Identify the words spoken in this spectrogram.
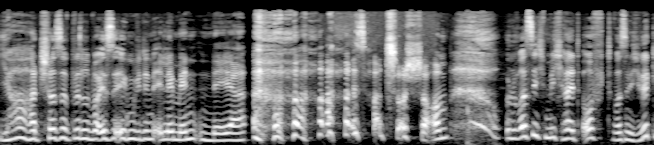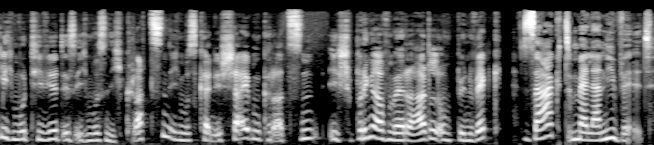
ja, hat schon so ein bisschen, man ist irgendwie den Elementen näher. es hat schon Charme. Und was ich mich halt oft, was mich wirklich motiviert, ist, ich muss nicht kratzen, ich muss keine Scheiben kratzen, ich springe auf mein Radl und bin weg. Sagt Melanie Wild.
